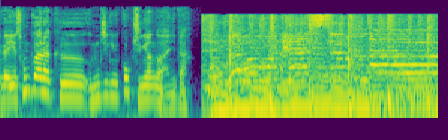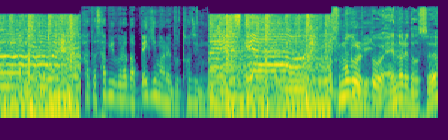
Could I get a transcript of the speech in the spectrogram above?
그러니까 이 손가락 그 움직임이 꼭 중요한 건 아니다. 하다 삽입을 하다 빼기만 해도 터지는 거예요. 주먹을 게 또. 애널에 넣었어요?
